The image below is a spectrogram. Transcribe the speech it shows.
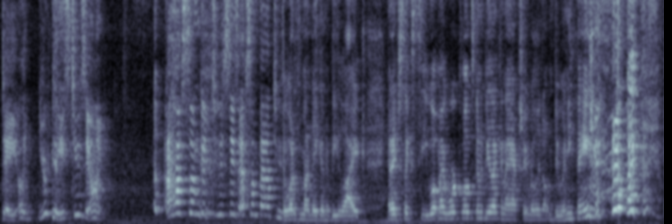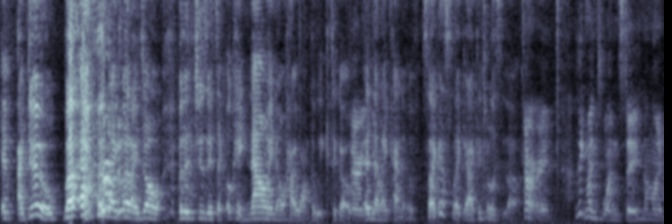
day? Like, your day's Tuesday. I'm like, I have some good Tuesdays. I have some bad Tuesdays. What is Monday going to be like? And I just like see what my workload's going to be like, and I actually really don't do anything. if I do, but like, but I don't. But then Tuesday, it's like, okay, now I know how I want the week to go, and then. I kind of. So I guess like yeah, I can totally see that. All right. I think mine's Wednesday. And I'm like,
